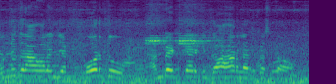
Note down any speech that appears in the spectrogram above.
ముందుకు రావాలని చెప్పి కోరుతూ అంబేద్కర్కి జోహార్లు అర్పిస్తాం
